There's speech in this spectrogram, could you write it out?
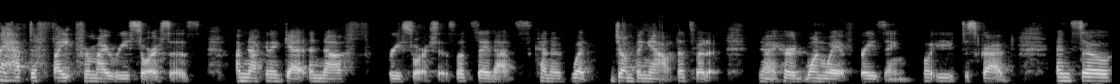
I have to fight for my resources. I'm not going to get enough resources. Let's say that's kind of what jumping out. That's what you know. I heard one way of phrasing what you described, and so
